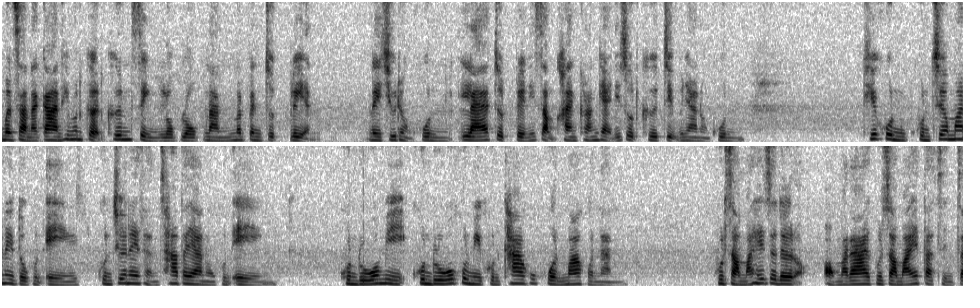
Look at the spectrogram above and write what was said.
เหมือนสถานการณ์ที่มันเกิดขึ้นสิ่งลบๆนั้น มันเป็นจุดเปลี่ยนในชีวิตของคุณ และจุดเปลี่ยนที่สำคัญครั้งใหญ่ที่สุดคือจิตวิญญาณของคุณ ที่คุณคุณเชื่อมั่นในตัวคุณเอง คุณเชื่อในสัญชาตญาณของคุณเอง คุณรู้ว่ามีคุณรู้ว่าคุณมีคุณค่าคู่ควรมากกว่านั้น คุณสามารถที่จะเดินออกมาได้ คุณสามารถตัดสินใจ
